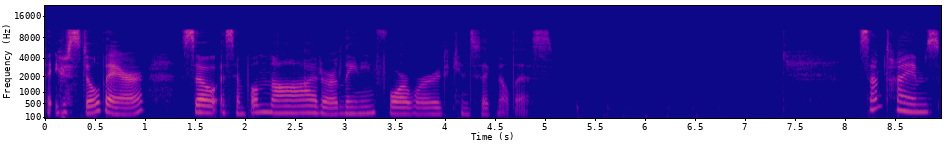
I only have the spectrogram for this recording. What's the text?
that you're still there, so a simple nod or leaning forward can signal this. Sometimes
